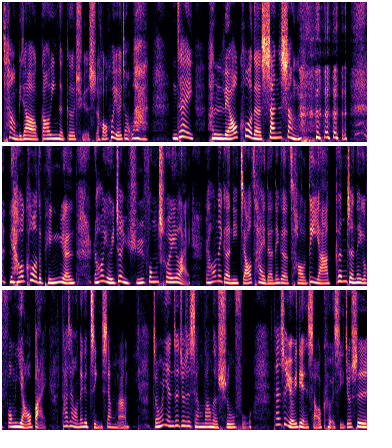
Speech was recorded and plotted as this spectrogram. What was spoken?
唱比较高音的歌曲的时候，会有一种哇。你在很辽阔的山上，辽阔的平原，然后有一阵徐风吹来，然后那个你脚踩的那个草地啊，跟着那个风摇摆，大家有那个景象吗？总而言之，就是相当的舒服。但是有一点小可惜，就是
